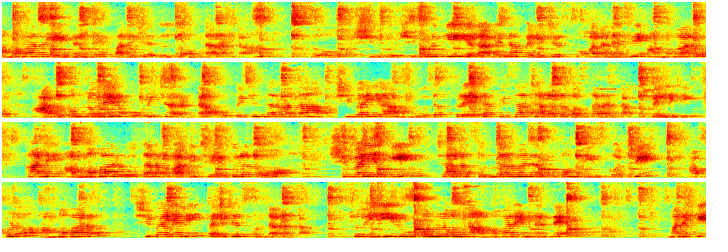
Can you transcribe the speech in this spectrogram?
అమ్మవారు ఏంటంటే పది చేతులతో ఉంటారంట. సో శివుడు శివుడికి ఎలాగైనా పెళ్ళి చేసుకోవాలనేసి అమ్మవారు ఆ రూపంలోనే ఒప్పించారంట. ఒప్పించిన తర్వాత శివయ్య భూత ప్రేత పిశాచాలతో వస్తారంట పెళ్ళికి కానీ అమ్మవారు తన పది చేతులతో శివయ్యకి చాలా సుందరమైన రూపం తీసుకొచ్చి అప్పుడు అమ్మవారు శివయ్యని పెళ్ళి చేసుకుంటారంట. సో ఈ రూపంలో ఉన్న అమ్మవారు ఏంటంటే మనకి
